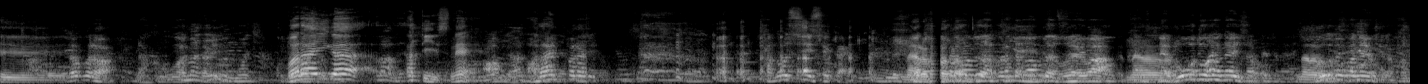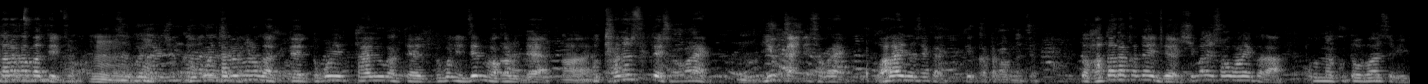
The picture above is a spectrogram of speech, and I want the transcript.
えー、だから落語があったり。笑いがあっていいですね。あ笑いっぱなし楽しい世界。なるほど。ムナカタカムナ時代は、ね、労働がないでしょ。労働がないわけだ。働かんばっていいでしょ、うん。どこに食べ物があってどこに台風が来てどこに全部わかるんで、楽しくてしょうがない、愉快でしょうがない。笑いの世界っていうカタカムナですよ。働かないんで暇でしょうがないからこんな言葉遊びいっ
